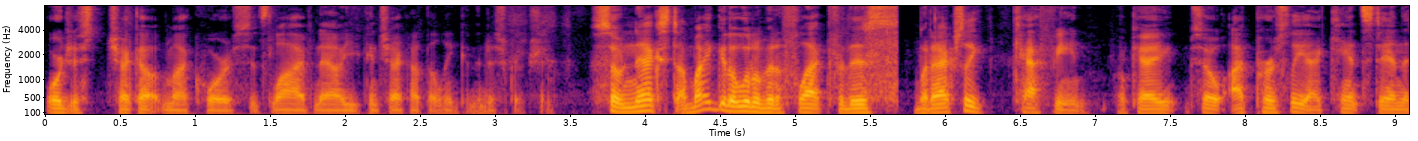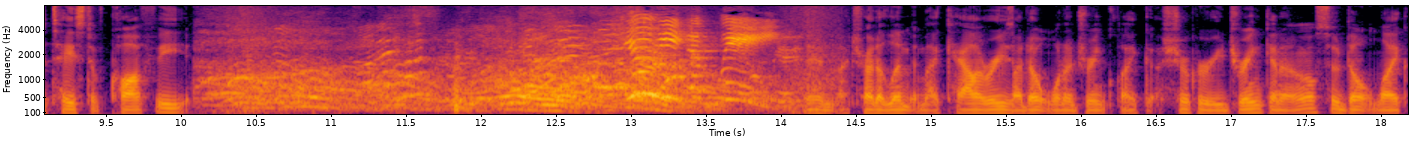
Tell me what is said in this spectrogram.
or just check out my course. It's live now. You can check out the link in the description. So next, I might get a little bit of flack for this, but actually caffeine, okay? So I personally, I can't stand the taste of coffee. You need to leave. And I try to limit my calories. I don't want to drink like a sugary drink, and I also don't like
